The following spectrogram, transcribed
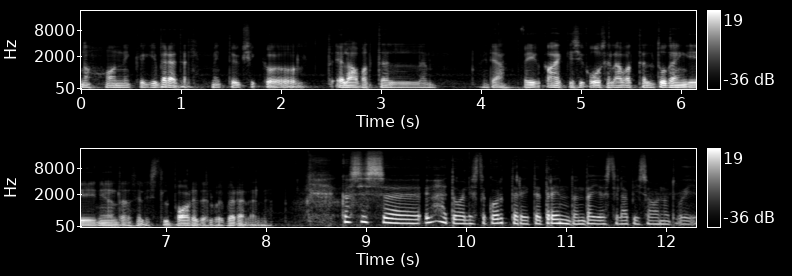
noh, on ikkagi peredel, mitte üksikult elavatel ma ei tea, või kahekesi koos elavatel tudengi nii-öelda sellistel paaridel või peredel. kas siis äh, ühetoaliste korterite trend on täiesti läbi saanud või?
